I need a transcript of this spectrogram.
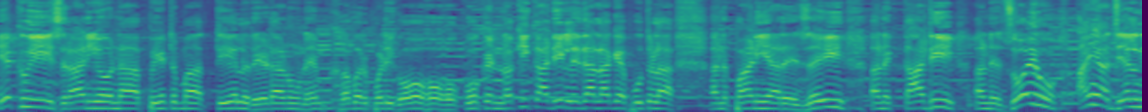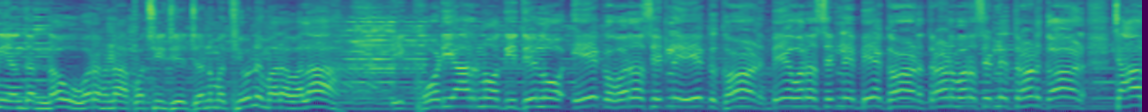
એકવીસ રાણીઓના પેટમાં તેલ રેડાણું ને એમ ખબર પડી કે ઓહો હો કોકે નક્કી કાઢી લીધા લાગે પૂતળા અને પાણીયારે જઈ અને કાઢી અને જોયું, અહીંયા જેલની અંદર નવ વર્ષના પછી જે જન્મ થયો ને મારા વાલા એ ખોડિયારનો દીધેલો એક વર્ષ એટલે એક ગણ, બે વર્ષ એટલે બે ગણ, ત્રણ વર્ષ એટલે ત્રણ ગણ, ચાર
